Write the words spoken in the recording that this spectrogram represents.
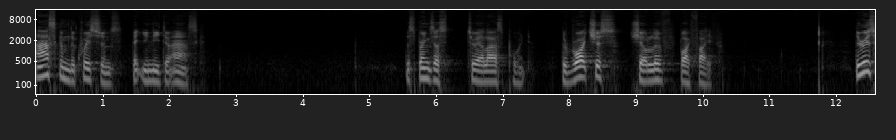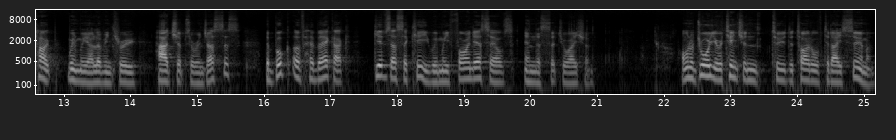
Ask Him the questions that you need to ask. This brings us to our last point. The righteous shall live by faith. There is hope when we are living through hardships or injustice. The book of Habakkuk gives us a key when we find ourselves in this situation. I want to draw your attention to the title of today's sermon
